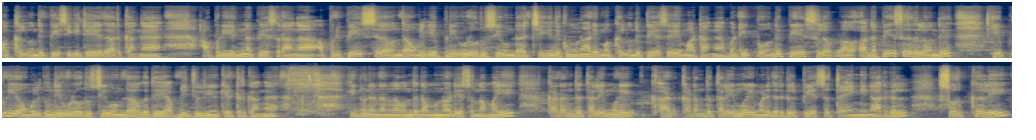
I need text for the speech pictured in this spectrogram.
மக்கள் வந்து பேசிக்கிட்டே தான் இருக்காங்க. அப்படி என்ன பேசுகிறாங்க அப்படி பேசல வந்து அவங்களுக்கு எப்படி இவ்வளோ ருசி உண்டாச்சு? இதுக்கு முன்னாடி மக்கள் வந்து பேசவே மாட்டாங்க. பட் இப்போ வந்து பேசல அந்த பேசுகிறதுல வந்து எப்படி அவங்களுக்கு வந்து இவ்வளோ ருசி உண்டாகுது அப்படின்னு சொல்லியும் கேட்டிருக்காங்க. இன்னொன்று என்னென்ன வந்து நான் முன்னாடியே சொன்ன மாதிரி கடந்த தலைமுறை க- கடந்த தலைமுறை மனிதர்கள் பேச தயங்கினார்கள். சொற்களை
